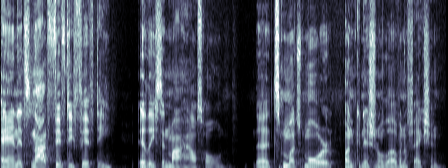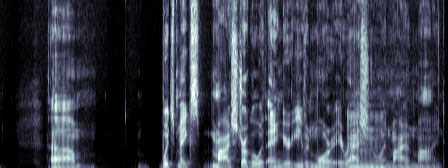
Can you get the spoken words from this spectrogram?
And it's not 50 50, at least in my household. Uh, It's much more unconditional love and affection um, which makes my struggle with anger even more irrational in my own mind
